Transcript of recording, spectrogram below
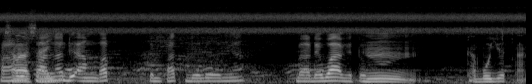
karena salah sana dianggap tempat dulunya para dewa gitu hmm, kabuyutan.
